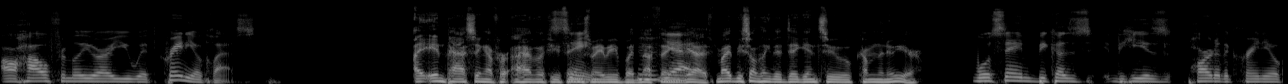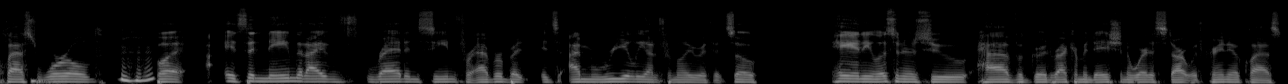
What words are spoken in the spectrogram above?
are how familiar are you with Cranioclast? I, in passing i've heard i have a few things Same. maybe but Mhm. nothing Yeah. yeah it might be something to dig into come the new year Well, same because he is part of the Cranioclast world. Mm-hmm. but it's a name that I've read and seen forever, but it's I'm really unfamiliar with it. So, hey, any listeners who have a good recommendation of where to start with Cranioclast,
